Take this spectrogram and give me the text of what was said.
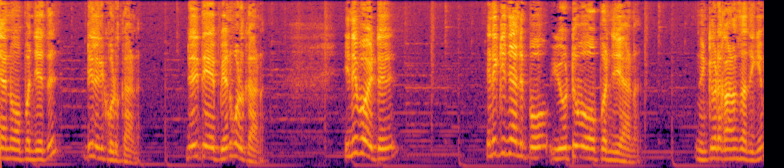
ഞാൻ ഓപ്പൺ ചെയ്ത് ഡിലീറ്റ് കൊടുക്കുകയാണ് ഡിലീറ്റ് എ പി എൻ കൊടുക്കുകയാണ് ഇനി പോയിട്ട് എനിക്ക് ഞാനിപ്പോൾ യൂട്യൂബ് ഓപ്പൺ ചെയ്യാണ്. ഇവിടെ കാണാൻ സാധിക്കും.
